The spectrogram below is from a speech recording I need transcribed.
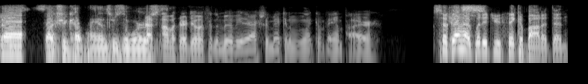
Uh, suction cup hands was the worst. That's worst. not what they're doing for the movie. They're actually making him like a vampire. So go ahead. What did you think about it then?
